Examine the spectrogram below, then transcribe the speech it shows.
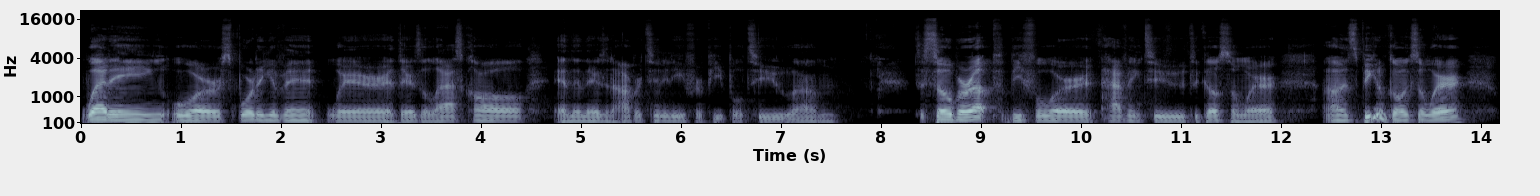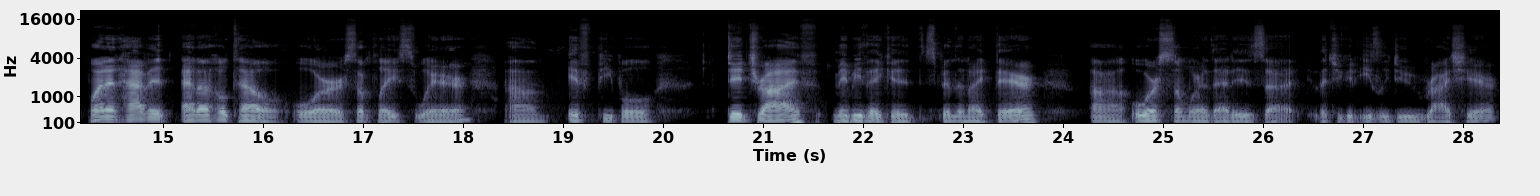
wedding or sporting event where there's a last call and then there's an opportunity for people to um, to sober up before having to to go somewhere. Uh, speaking of going somewhere, why not have it at a hotel or someplace where mm-hmm. um, if people did drive, maybe they could spend the night there, uh, or somewhere that is uh, that you could easily do ride share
